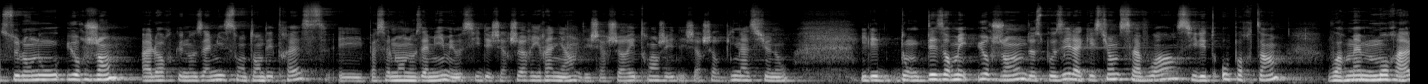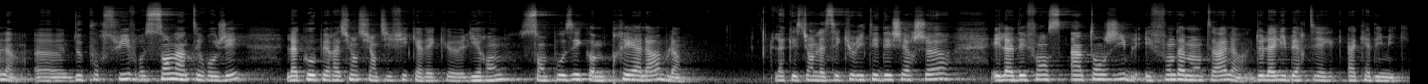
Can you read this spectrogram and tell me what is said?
selon nous, urgent, alors que nos amis sont en détresse, et pas seulement nos amis, mais aussi des chercheurs iraniens, des chercheurs étrangers, des chercheurs binationaux. Il est donc désormais urgent de se poser la question de savoir s'il est opportun, voire même moral, de poursuivre sans l'interroger la coopération scientifique avec euh, l'Iran, sans poser comme préalable la question de la sécurité des chercheurs et la défense intangible et fondamentale de la liberté académique.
